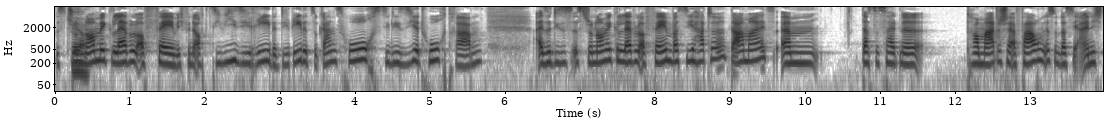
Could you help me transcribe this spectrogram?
Astronomic Level of Fame. Ich finde auch, wie sie redet, die redet so ganz hoch stilisiert, hochtrabend. Also dieses Astronomical Level of Fame, was sie hatte damals, ähm, dass das halt eine traumatische Erfahrung ist und dass sie eigentlich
